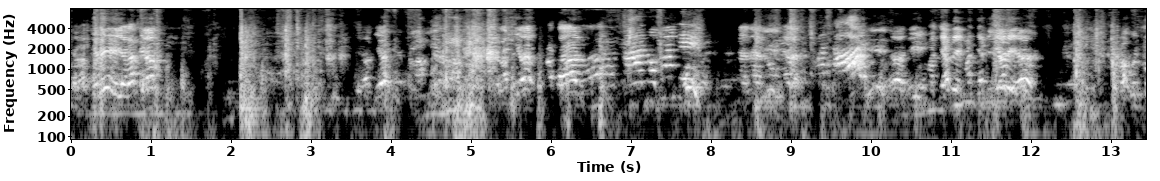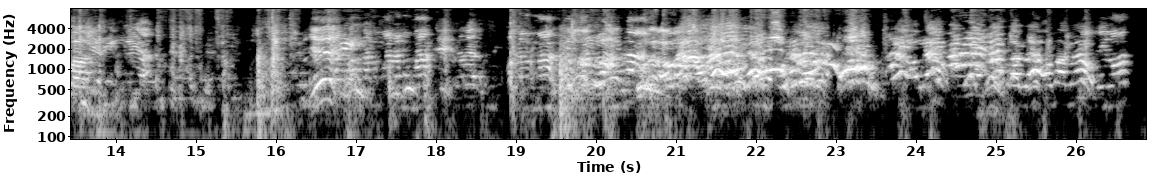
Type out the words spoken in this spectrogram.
อย่ารับเยอะอย่ารับเยอะ เลยเออขอบคุณกว่าเย้มาลงมาเอาลงมาเอาแล้วเอา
